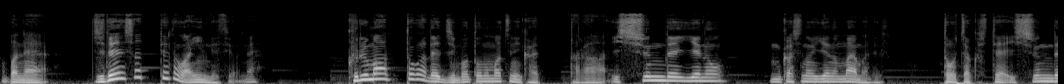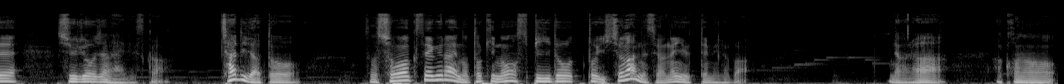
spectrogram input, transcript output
やっぱね、自転車ってのがいいんですよね。車とかで地元の町に帰ったら、一瞬で家の、昔の家の前まで到着して、一瞬で終了じゃないですか。チャリだと、その小学生ぐらいの時のスピードと一緒なんですよね、言ってみれば。だから、この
